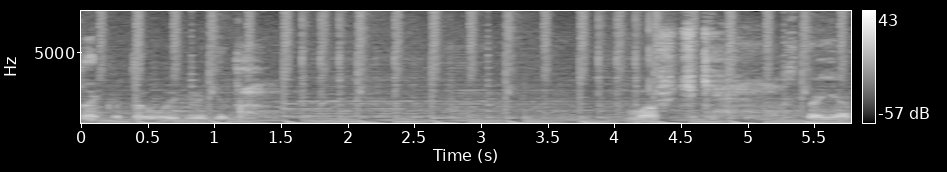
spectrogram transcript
так это выглядит машечки стоят.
